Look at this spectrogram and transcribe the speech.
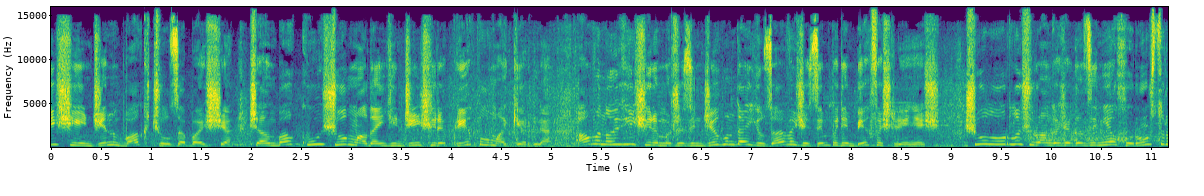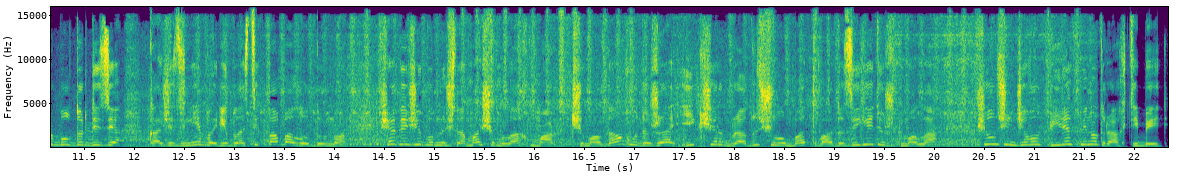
сарешіде шейінжен вак чул забашы. Шанба ку шул малдан хинжин ширеп рех пулма керлі. Авын ойхин ширемі жызінже гунда юза вежезін педембех вешленеш. Шул урлы шуранга жаганзине хурустыр булдыр дезе, кажезине вари пластик пабалу дуно. Шагажи бурнышлама шымлах мар. Чималдан худыжа икшер градус шулумба твады зеге жутмала. Шул шинжевал пилек минутрах тибет.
